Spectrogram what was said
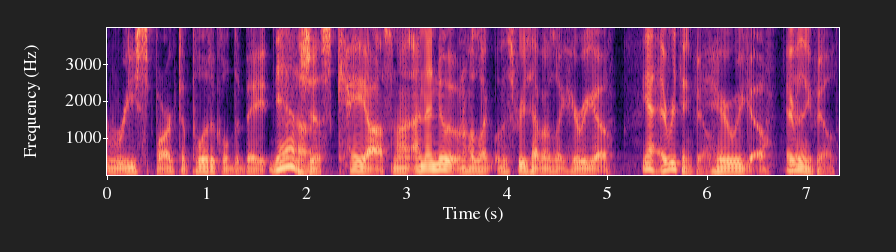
re-sparked a political debate. Yeah. it was just chaos, and I, and I knew it when I was like, "Well, this freeze happened." I was like, "Here we go, Yeah, everything failed. here we go." Everything failed.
